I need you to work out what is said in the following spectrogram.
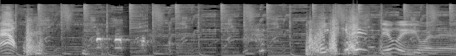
Ow! what are you guys doing over there?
